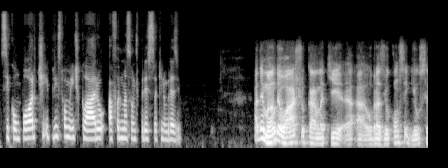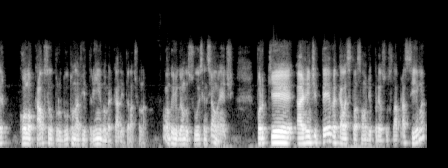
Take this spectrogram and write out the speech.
se comporte e, principalmente, claro, a formação de preços aqui no Brasil? A demanda, eu acho, Carla, que a, eh, a, o Brasil conseguiu ser colocar o seu produto na vitrine do mercado internacional, falando do Rio Grande do Sul, essencialmente, porque a gente teve aquela situação de preços lá para cima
